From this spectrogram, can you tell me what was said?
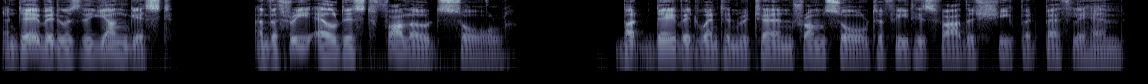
And David was the youngest, and the three eldest followed Saul. But David went and returned from Saul to feed his father's sheep at Bethlehem.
